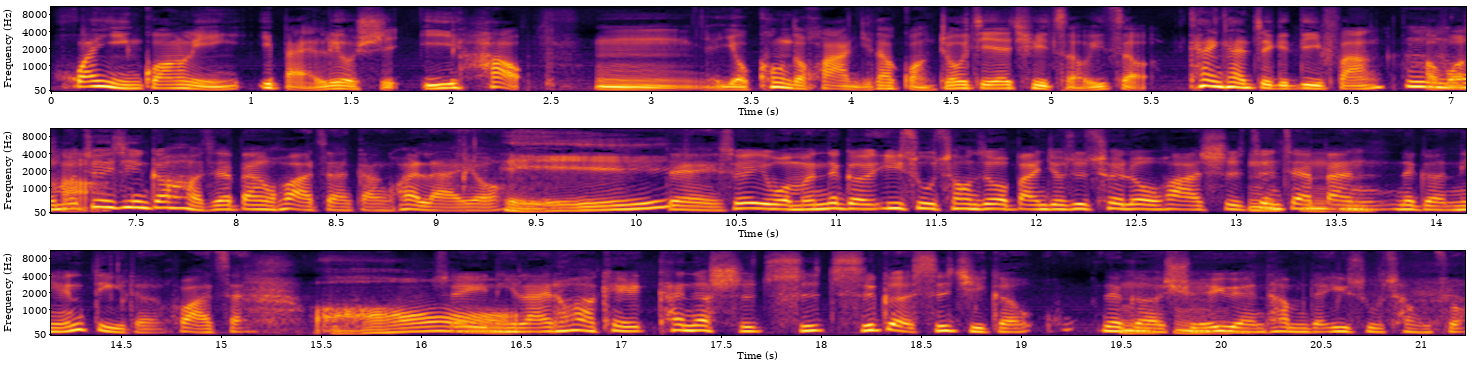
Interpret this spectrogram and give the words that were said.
欢迎光临一百六十一号》。嗯，有空的话，你到广州街去走一走。看看这个地方好不好？嗯，我们最近刚好在办画展，赶快来哟！诶，对，所以我们那个艺术创作班就是脆弱画室正在办那个年底的画展哦，所以你来的话可以看到十十十个十几个那个学员他们的艺术创作。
